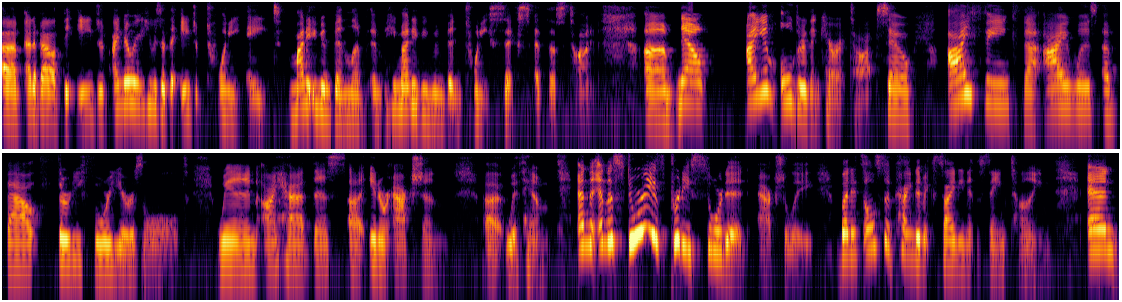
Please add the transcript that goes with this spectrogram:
um, at about the age of i know he was at the age of 28 might have even been um, he might have even been 26 at this time. Um, now I am older than Carrot Top. So I think that I was about 34 years old when I had this uh, interaction uh, with him. And the, and the story is pretty sordid, actually, but it's also kind of exciting at the same time. And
